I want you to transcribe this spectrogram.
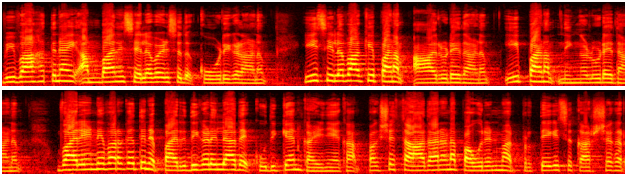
വിവാഹത്തിനായി അംബാനി ചെലവഴിച്ചത് കോടികളാണ്. ഈ ചിലവാക്കിയ പണം ആരുടേതാണ്? ഈ പണം നിങ്ങളുടേതാണ്. വരേണ്യവർഗത്തിന് പരിധികളില്ലാതെ കുതിക്കാൻ കഴിഞ്ഞേക്കാം. പക്ഷെ സാധാരണ പൗരന്മാർ പ്രത്യേകിച്ച് കർഷകർ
